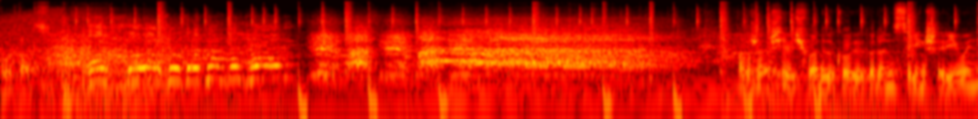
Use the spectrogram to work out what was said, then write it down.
повертатися. Вже ж я відчуваю додаткову відповідальність, це інший рівень.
